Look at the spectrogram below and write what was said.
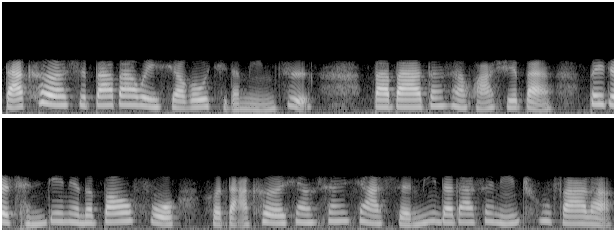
达克是巴巴为小狗起的名字。巴巴登上滑雪板，背着沉甸甸的包袱，和达克向山下神秘的大森林出发了。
